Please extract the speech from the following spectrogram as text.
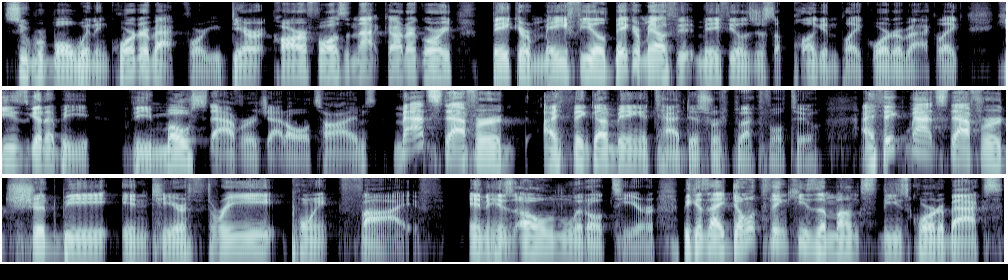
Super Bowl winning quarterback for you. Derek Carr falls in that category. Baker Mayfield. Baker Mayfield is just a plug and play quarterback. Like he's going to be the most average at all times. Matt Stafford, I think I'm being a tad disrespectful to. I think Matt Stafford should be in tier 3.5 in his own little tier because I don't think he's amongst these quarterbacks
